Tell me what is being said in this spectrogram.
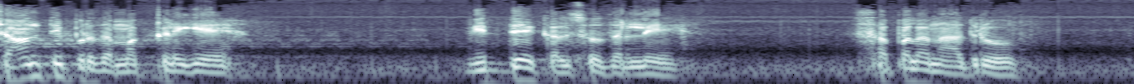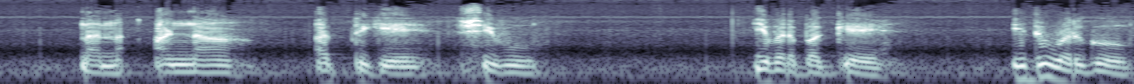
ಶಾಂತಿಪುರದ ಮಕ್ಕಳಿಗೆ ವಿದ್ಯೆ ಕಲಿಸೋದರಲ್ಲಿ ಸಫಲನಾದರೂ ನನ್ನ ಅಣ್ಣ, ಅತ್ತಿಗೆ, ಶಿವು ಇವರ ಬಗ್ಗೆ ಇದುವರೆಗೂ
